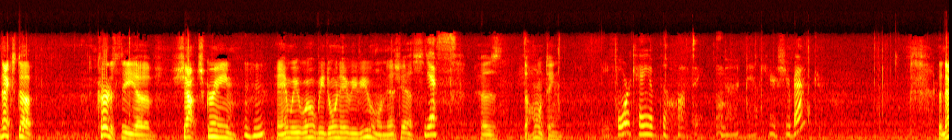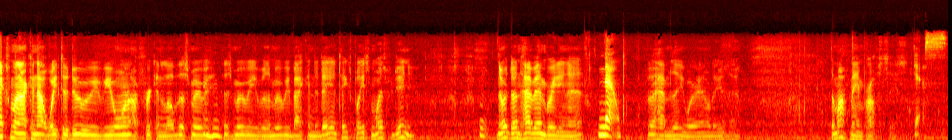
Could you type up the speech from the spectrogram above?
Next up, courtesy of Shout Scream, Mm-hmm. and we will be doing a review on this, yes, Yes. because The Haunting. The 4K of The Haunting. And here's your back. The next one I cannot wait to do a review on. I freaking love this movie. Mhm. This movie was a movie back in the day. It takes place in West Virginia. No, it doesn't have inbreeding in it. No. That happens anywhere nowadays. Though. The Mothman prophecies. Yes.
